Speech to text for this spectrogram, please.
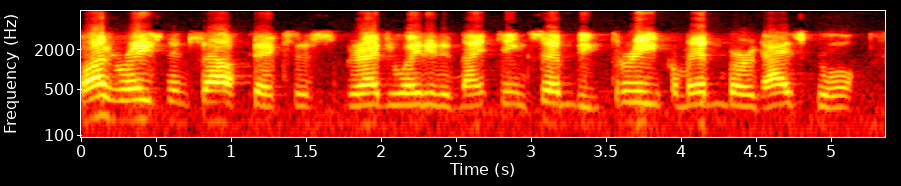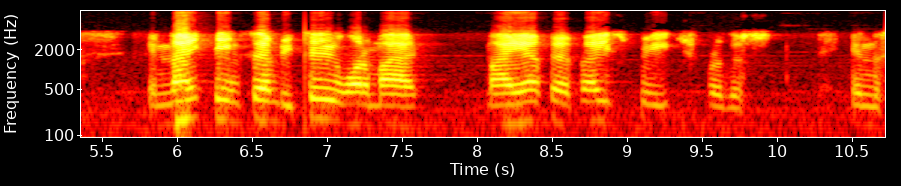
I was raised in South Texas, graduated in 1973 from Edinburg High School. In 1972, one of my my FFA speech for this in the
